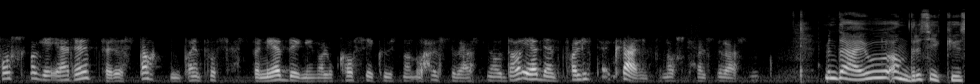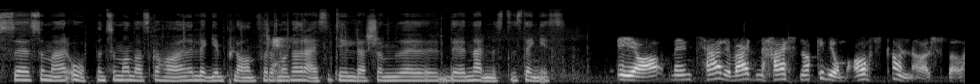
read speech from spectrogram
forslaget er redd for er starten på en prosess for nedbygging av lokalsykehusene og helsevesenet. Og da er det en fallitterklæring for norsk helsevesen. Men det er jo andre sykehus eh, som er åpent, som man da skal ha, legge en plan for at man kan reise til dersom det, det nærmeste stenges? Ja, men kjære verden, her snakker vi om avstand, altså.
